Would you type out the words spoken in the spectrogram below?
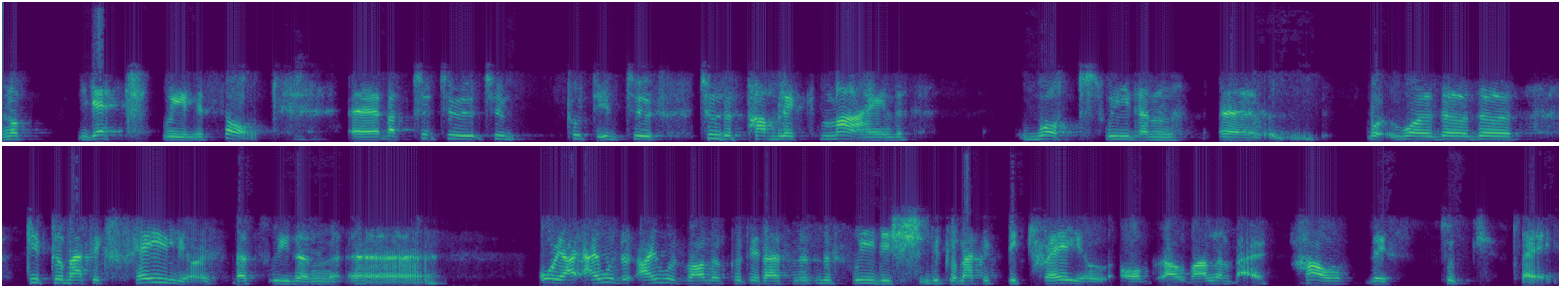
not yet really solved. Mm-hmm. but to, to, to put into to the public mind what Sweden uh, were the, the diplomatic failures that Sweden, uh, or I, I, would I would rather put it as the, the Swedish diplomatic betrayal of Raoul Wallenberg, how this took place.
